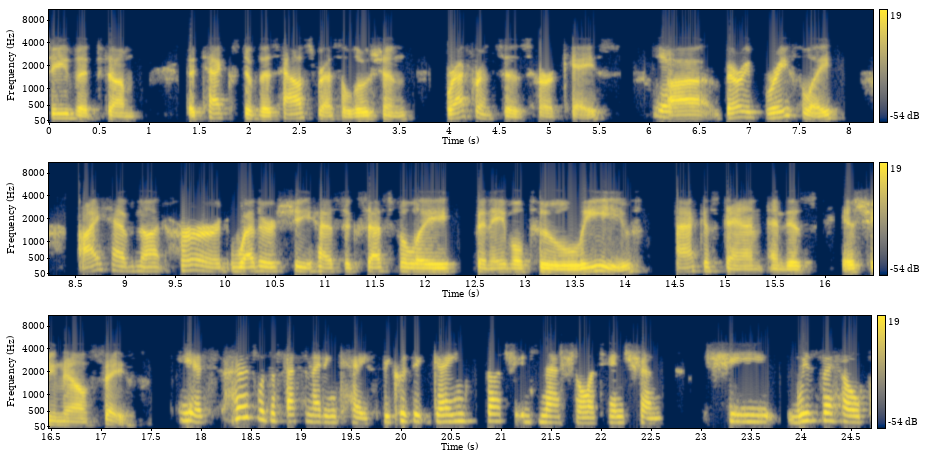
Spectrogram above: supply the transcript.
see that um, the text of this House resolution references her case. Yes. Uh, very briefly, I have not heard whether she has successfully been able to leave Pakistan and is is she now safe? Yes, hers was a fascinating case because it gained such international attention. She, with the help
